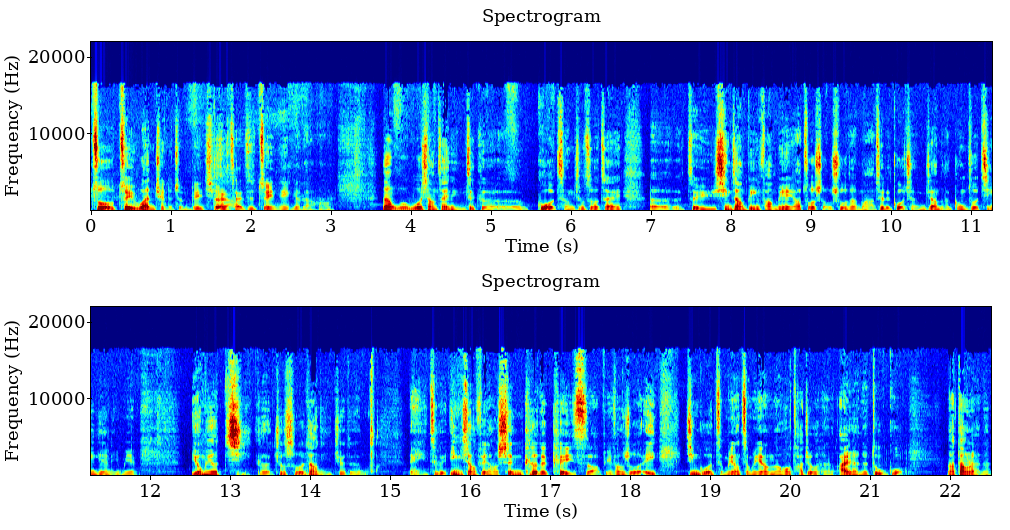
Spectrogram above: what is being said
做最万全的准备，其实才是最那个的哈。那我我想在您这个呃过程，就是说在呃对于心脏病方面要做手术的麻醉的过程这样子的工作经验里面，有没有几个就是说让你觉得？哎，这个印象非常深刻的 case 啊，比方说，哎，经过怎么样怎么样，然后他就很安然的度过。那当然呢，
